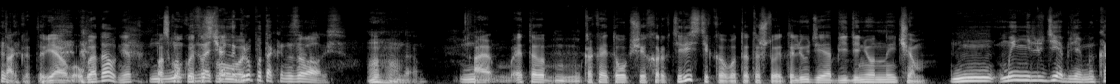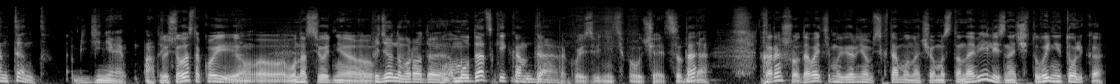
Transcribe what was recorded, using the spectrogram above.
так это я угадал, нет? Ну, Поскольку ну, изначально слово... группа так и называлась. Угу. Да. А это какая-то общая характеристика? Вот это что? Это люди, объединенные чем? Мы не людей объединяем, мы контент объединяем. А, то есть у вас такой, да. Э, у нас сегодня определенного рода мудацкий контент да. такой, извините, получается, да? Да. Хорошо, давайте мы вернемся к тому, на чем остановились. Значит, вы не только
